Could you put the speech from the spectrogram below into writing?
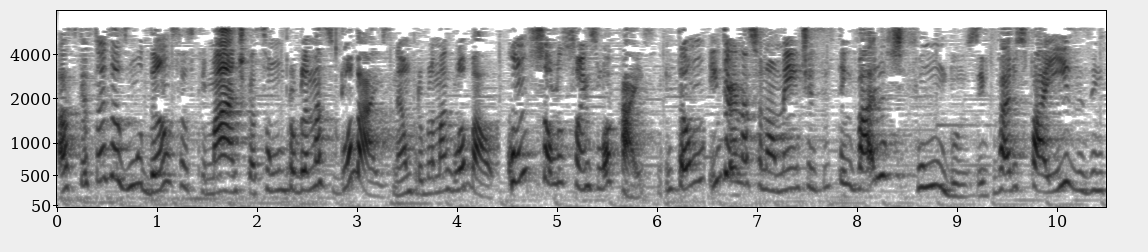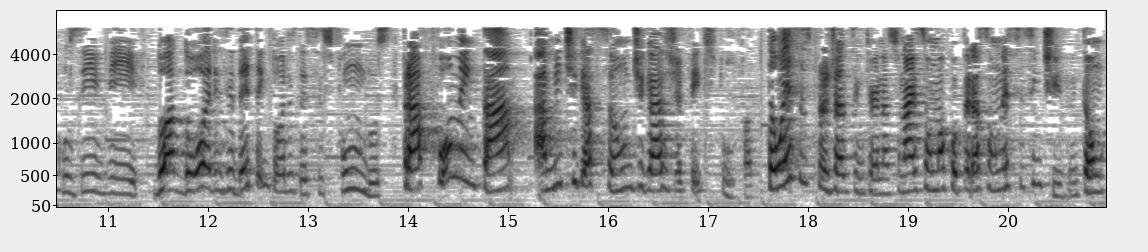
as questões das mudanças climáticas são problemas globais, né? Um problema global, com soluções locais. Então, internacionalmente, existem vários fundos e vários países, inclusive doadores e detentores desses fundos, para fomentar a mitigação de gases de efeito estufa. Então, esses projetos internacionais são uma cooperação nesse sentido. Então,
